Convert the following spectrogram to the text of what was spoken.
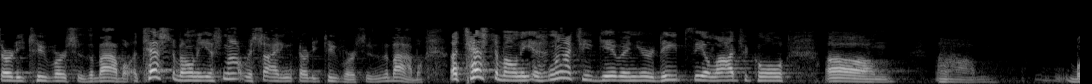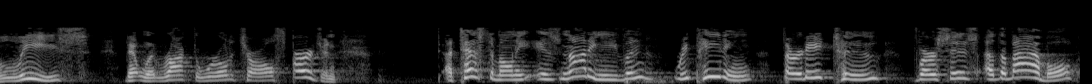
32 verses of the Bible. A testimony is not reciting 32 verses of the Bible. A testimony is not you giving your deep theological um, um, beliefs that would rock the world of Charles Spurgeon. A testimony is not even repeating 32 verses of the Bible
